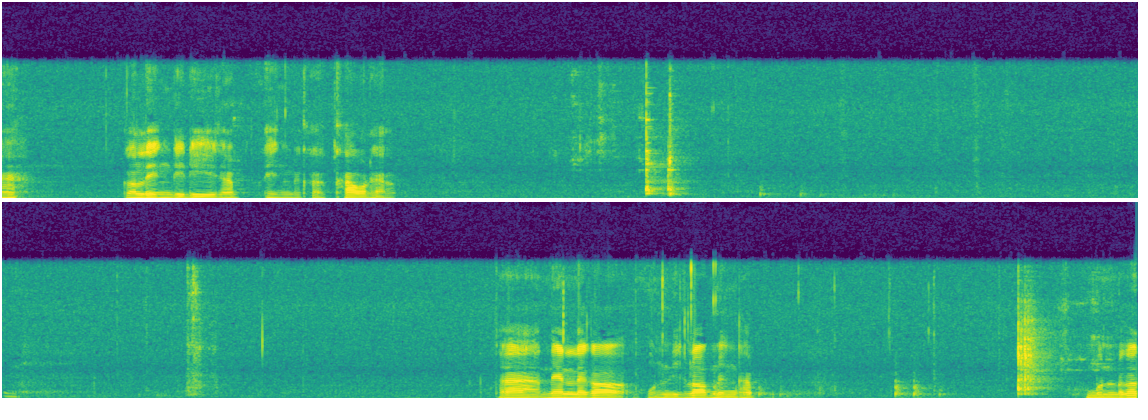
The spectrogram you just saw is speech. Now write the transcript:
ฮะก็เล็งดีๆครับ เล็งแล้วก็เข้าแล้ว ถ้าแน่นแล้วก็หมุนอีกรอบหนึ่งครับ หมุนแล้วก็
